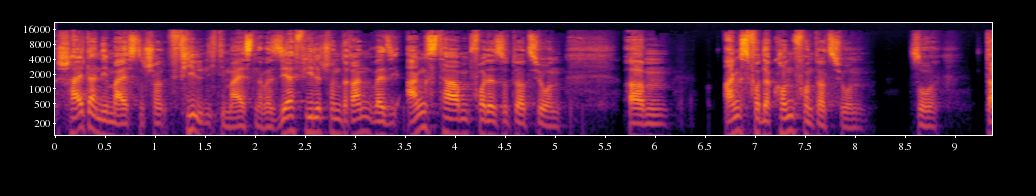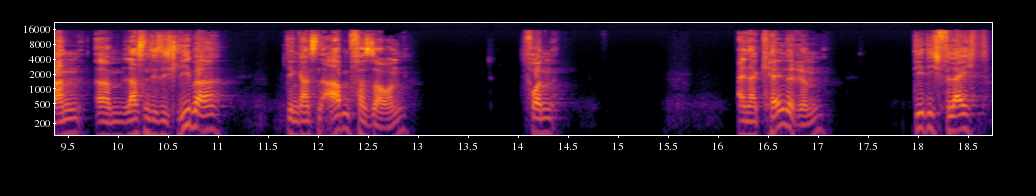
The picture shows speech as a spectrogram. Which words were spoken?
scheitern die meisten schon, viel, nicht die meisten, aber sehr viele schon dran, weil sie Angst haben vor der Situation. Ähm, Angst vor der Konfrontation. So. Dann ähm, lassen sie sich lieber den ganzen Abend versauen von einer Kellnerin, die dich vielleicht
